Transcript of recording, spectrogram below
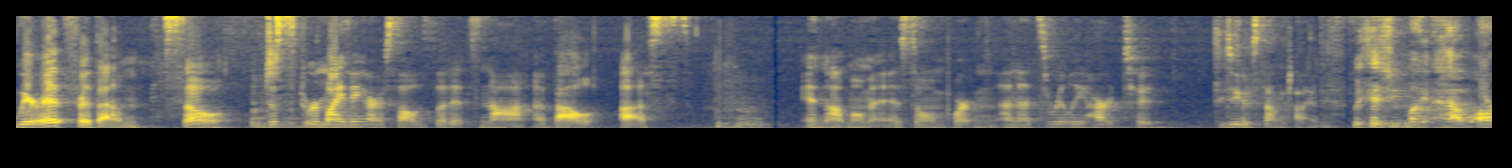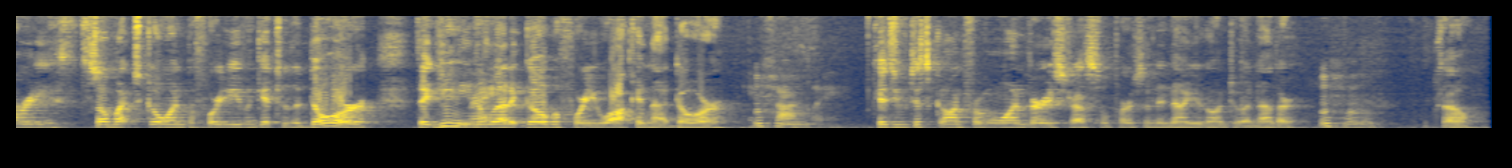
we're it for them. So just reminding ourselves that it's not about us mm-hmm. in that moment is so important. And it's really hard to do sometimes. Because you might have already so much going before you even get to the door that you need to let it go before you walk in that door. Exactly. Mm-hmm. Because you've just gone from one very stressful person and now you're going to another. Mm-hmm. So,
